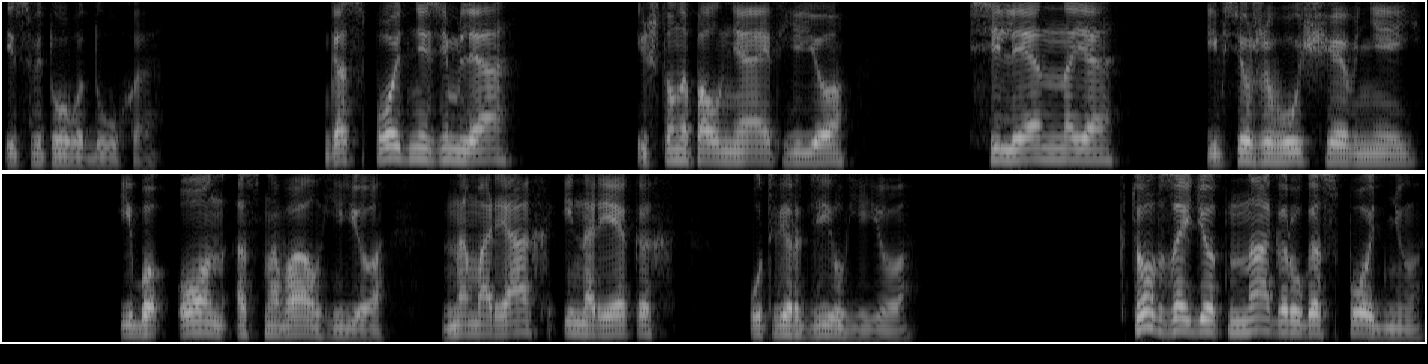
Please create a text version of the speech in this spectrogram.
и Святого Духа. Господня земля и что наполняет ее, вселенная и все живущее в ней, ибо Он основал ее, на морях и на реках утвердил ее. Кто взойдет на гору Господню,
